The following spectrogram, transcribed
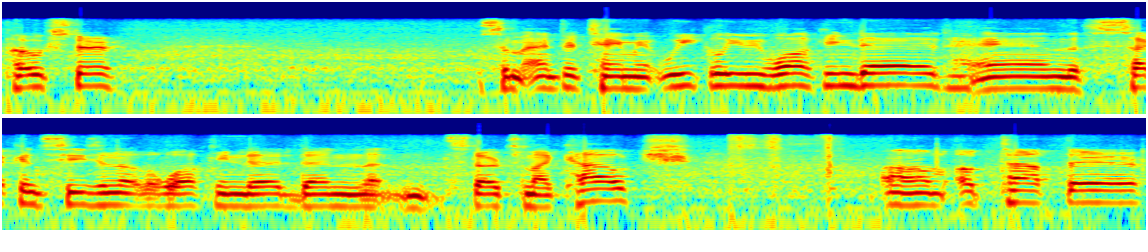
poster some Entertainment Weekly Walking Dead and the second season of The Walking Dead then starts my couch. Um, up top there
